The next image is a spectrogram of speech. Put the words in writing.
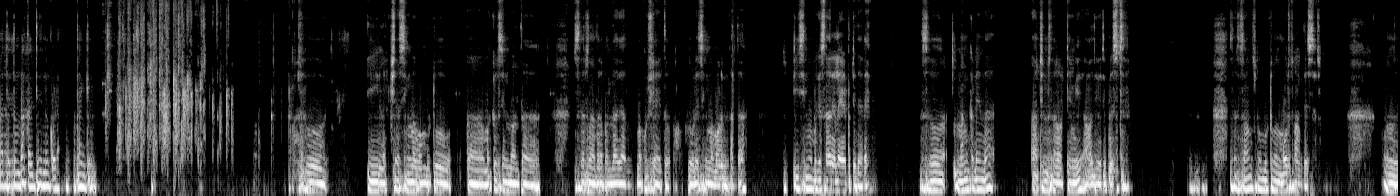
ಮತ್ತೆ ತುಂಬಾ ಕಲ್ತಿದ್ನು ಕೂಡ. ಥ್ಯಾಂಕ್ ಯು ಈ ಲಕ್ಷ್ಯ ಸಿನಿಮಾ ಬಂದ್ಬಿಟ್ಟು ಮಕ್ಕಳ ಸಿನಿಮಾ ಅಂತ ಸರ್ ಅದರ ಬಂದಾಗ ತುಂಬ ಖುಷಿ ಆಯ್ತು. ಒಳ್ಳೆ ಸಿನಿಮಾ ಮಾಡ್ಬೇಕಂತ. ಈ ಸಿನಿಮಾ ಬಗ್ಗೆ ಸರ್ ಎಲ್ಲ ಹೇಳ್ಬಿಟ್ಟಿದ್ದಾರೆ. ಸೊ ನನ್ನ ಕಡೆಯಿಂದ ಅರ್ಜುನ್ ಸರ್ ಅವ್ರ ಟೀಮ್ಗೆ all the very best sir songs ಬಂದ್ಬಿಟ್ಟು ಒಂದು ಮೂರು ಸಾಂಗ್ ಇದೆ ಸರ್ ಒಂದು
